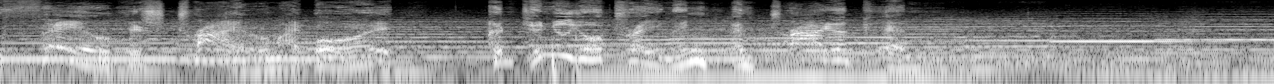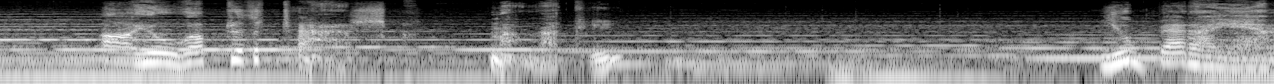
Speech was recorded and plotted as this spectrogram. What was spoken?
failed this trial, my boy. Continue your training and try again. Are you up to the task, Nanaki? You bet I am.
